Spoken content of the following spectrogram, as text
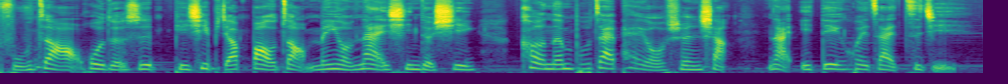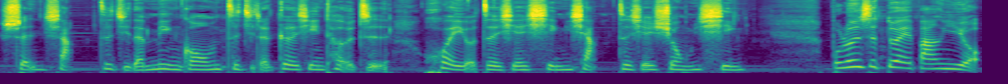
浮躁，或者是脾气比较暴躁、没有耐心的心，可能不在配偶身上，那一定会在自己身上。自己的命宫、自己的个性特质会有这些星象、这些凶星。不论是对方有，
